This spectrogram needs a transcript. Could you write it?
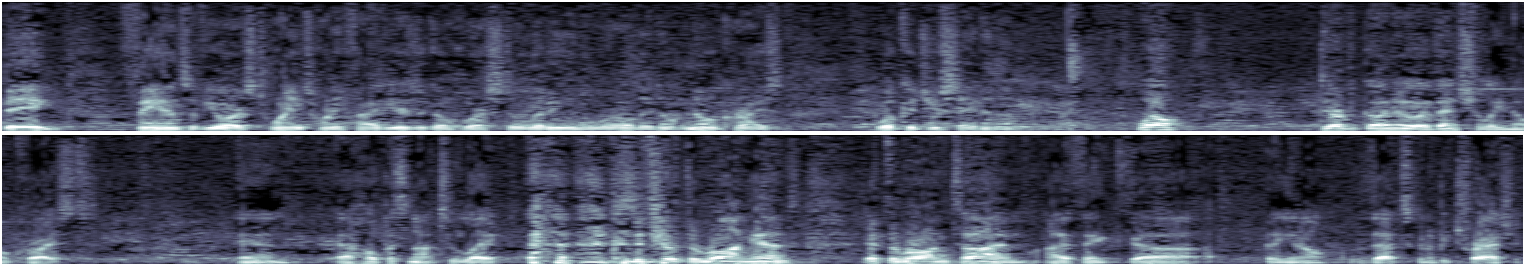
big fans of yours 20, 25 years ago who are still living in the world. They don't know Christ. What could you say to them? Well, they're going to eventually know Christ, and I hope it's not too late. Because if you're at the wrong end, at the wrong time, I think uh, you know that's going to be tragic.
